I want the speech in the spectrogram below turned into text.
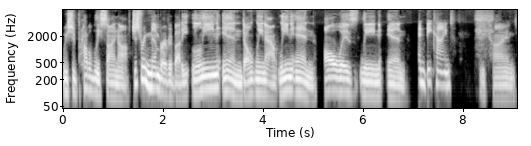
we should probably sign off. Just remember, everybody, lean in. Don't lean out. Lean in. Always lean in. and be kind. Be kind.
